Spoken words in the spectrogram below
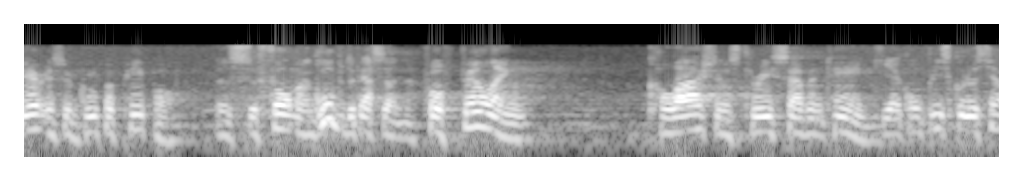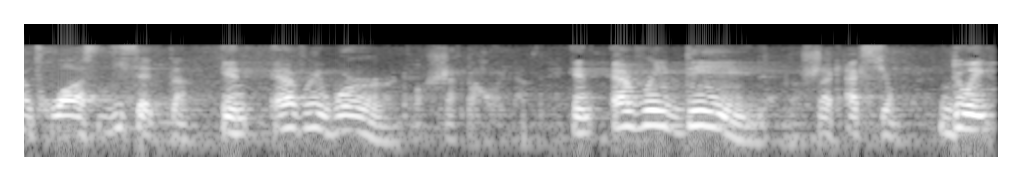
there is a group of people euh, se forme un groupe de personnes. fulfilling Colossians 3:17 qui accomplissent Colossiens 3, 17 in every word, dans chaque parole, in every deed, dans chaque action. doing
